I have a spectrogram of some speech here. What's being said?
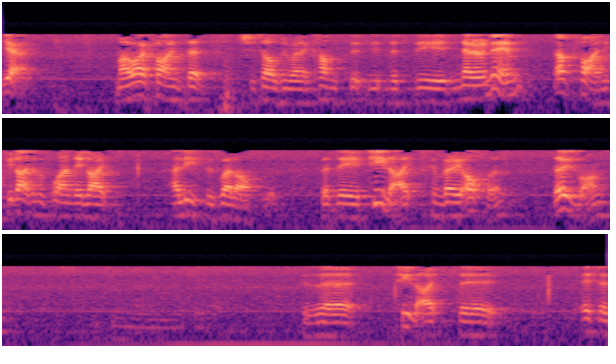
Yeah. My wife finds that, she tells me when it comes to the, the, the Neronim, that's fine. If you light them beforehand, they light at least as well afterwards. But the tea lights can very often, those ones, because the tea lights, the, it's a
